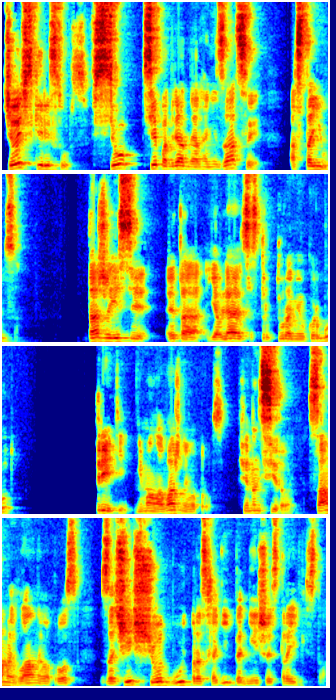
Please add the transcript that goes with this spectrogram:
Человеческий ресурс. Все, все подрядные организации остаются даже если это являются структурами Укрбуд. Третий, немаловажный вопрос – финансирование. Самый главный вопрос – за чей счет будет происходить дальнейшее строительство.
